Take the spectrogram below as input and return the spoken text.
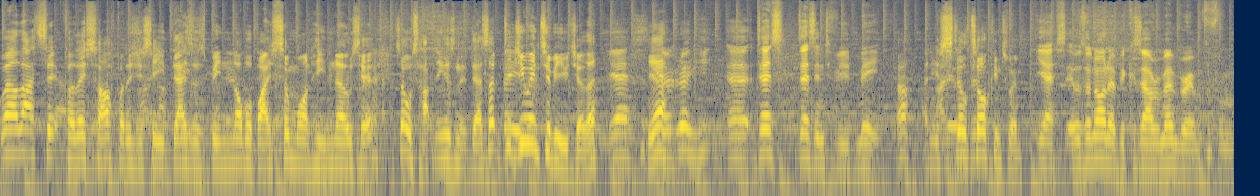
Well, that's it for this half, but as you see, Des has been nobbled by someone he knows here. It's always happening, isn't it, Des? Did you interview each other? Yes. Yeah. No, no, he, uh, Des, Des interviewed me. Oh, and you're it still was a- talking to him? Yes, it was an honour because I remember him from.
